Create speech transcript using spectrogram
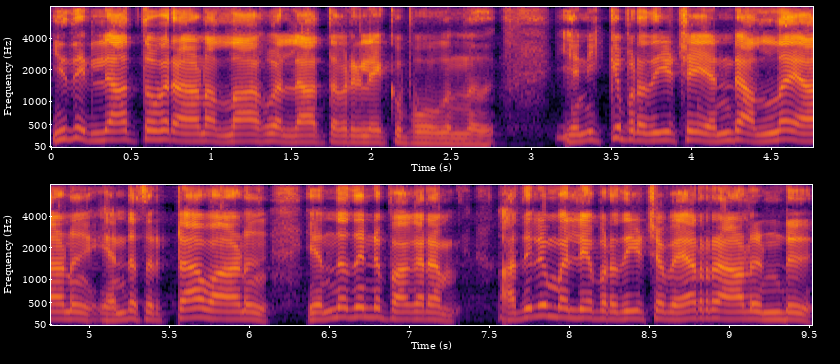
ഇതില്ലാത്തവരാണ് അള്ളാഹു അല്ലാത്തവരിലേക്ക് പോകുന്നത്. എനിക്ക് പ്രതീക്ഷ എന്റെ അള്ളയാണ് എന്റെ സൃഷ്ടാവാണ് എന്നതിന് പകരം അതിലും വലിയ പ്രതീക്ഷ വേറൊരാളുണ്ട്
